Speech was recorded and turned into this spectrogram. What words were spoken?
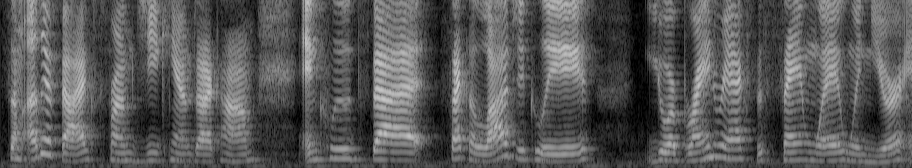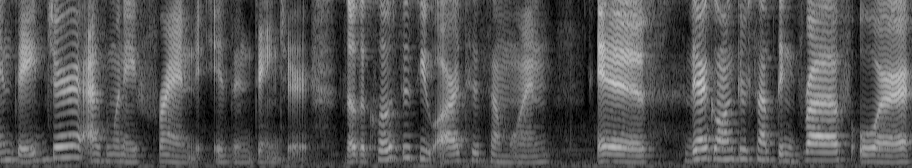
Some other facts from gkaim.com includes that psychologically, your brain reacts the same way when you're in danger as when a friend is in danger. So the closest you are to someone, if they're going through something rough or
